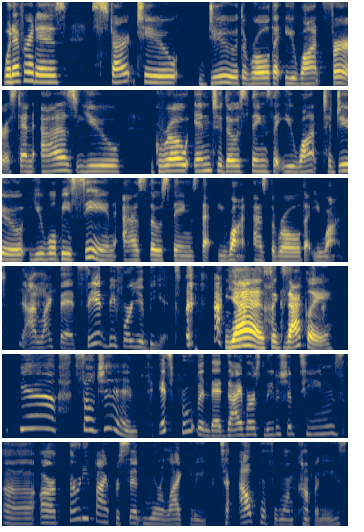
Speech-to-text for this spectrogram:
whatever it is, start to do the role that you want first. And as you grow into those things that you want to do, you will be seen as those things that you want, as the role that you want. Yeah, I like that. See it before you be it. yes, exactly. Yeah. So, Jen, it's proven that diverse leadership teams uh, are 35% more likely to outperform companies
